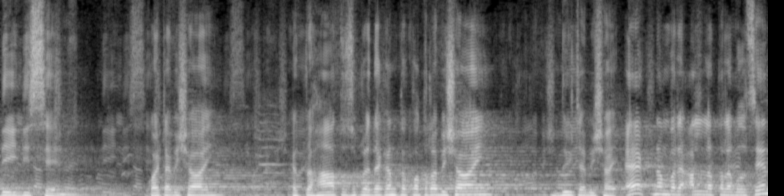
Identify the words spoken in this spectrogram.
দিয়ে দিচ্ছেন। কয়টা বিষয়? একটু হাত উঁচু করে দেখান তো কতটা বিষয়? দুইটা বিষয়। এক নম্বরে আল্লাহ তালা বলছেন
